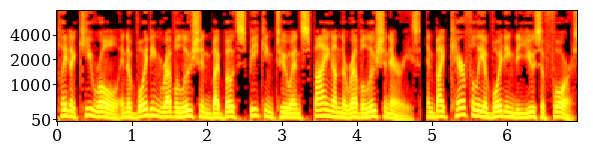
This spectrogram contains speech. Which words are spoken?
played a key role in avoiding revolution by both speaking to and spying on the revolutionaries, and by carefully avoiding the use of force.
